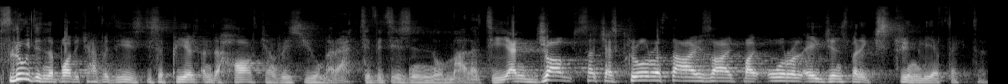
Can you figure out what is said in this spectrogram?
fluid in the body cavities disappears, and the heart can resume her activities in normality. And drugs such as chlorothiazide by oral agents were extremely effective.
